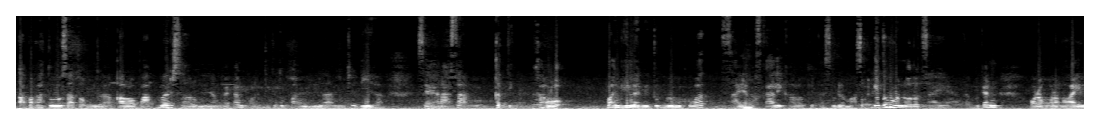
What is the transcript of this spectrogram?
apakah tulus atau enggak kalau Pak Akbar selalu menyampaikan politik itu panggilan jadi ya saya rasa ketik kalau panggilan itu belum kuat sayang sekali kalau kita sudah masuk. Itu menurut saya. Tapi kan orang-orang lain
